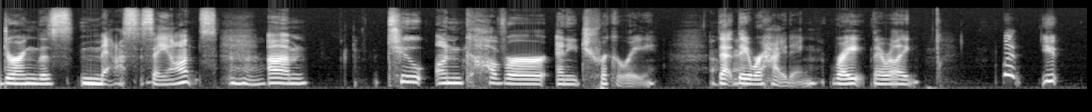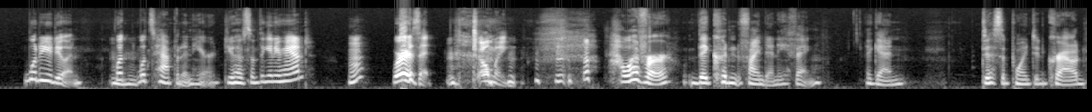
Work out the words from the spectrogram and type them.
during this mass seance um, to uncover any trickery that they were hiding. Right? They were like, "What you? What are you doing? What What's happening here? Do you have something in your hand? Hmm? Where is it? Tell me." However, they couldn't find anything. Again, disappointed crowd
